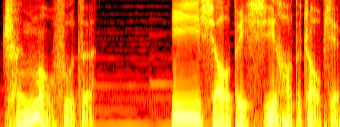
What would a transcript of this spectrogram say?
陈某负责，一一校对洗好的照片。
